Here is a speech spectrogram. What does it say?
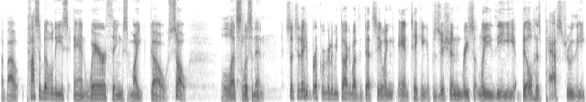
about possibilities and where things might go. So let's listen in. So today, Brooke, we're going to be talking about the debt ceiling and taking a position. Recently, the bill has passed through the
